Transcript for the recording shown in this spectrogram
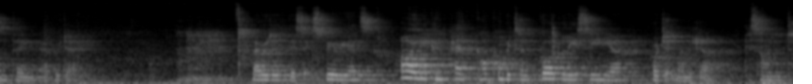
something every day. Meredith, this experienced, highly competent, godly senior project manager, decided to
